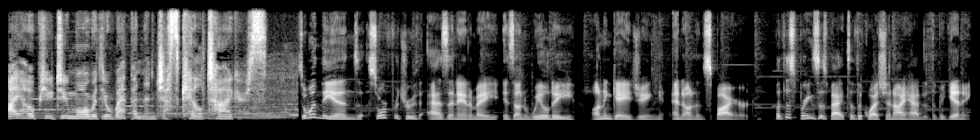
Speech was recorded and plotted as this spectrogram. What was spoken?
I hope you do more with your weapon than just kill tigers. So in the end, Sword for Truth as an anime is unwieldy, unengaging, and uninspired. But this brings us back to the question I had at the beginning.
